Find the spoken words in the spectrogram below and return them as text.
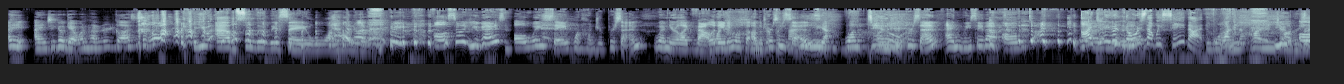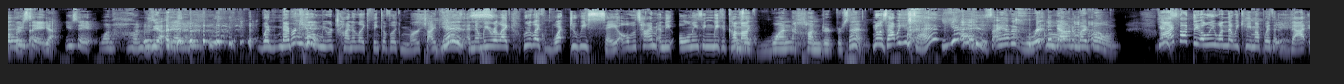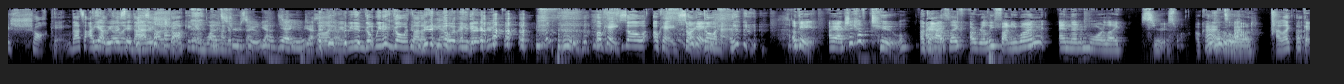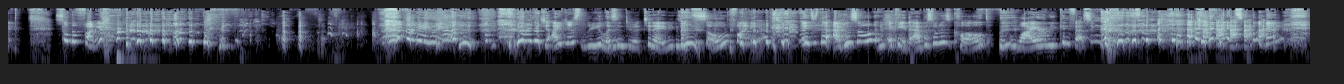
I, I need to go get 100 glasses of water. you absolutely say 100. Wait, also, you guys always say 100% when you're like validating what the other person says. Yeah. 100%. And we say that all the time. I didn't even notice that we say that. 100 You always say, yeah. you say 100. Yeah. When remember Kim when we were trying to like think of like merch ideas Yes. and then we were like we were like what do we say all the time and the only thing we could I come was up like 100%. no is that what you said Yes, I have it written down in my phone. I thought the only one that we came up with that is shocking that's I yeah, we always like say that that's is thing. shocking and 100%. That's true too. Yeah. That's Yeah, true. you Yeah. well anyway we didn't go we didn't go with that we idea didn't go with either. okay so okay sorry Okay. go ahead Okay, I actually have two. Okay. I have like a really funny one and then a more like serious one. okay That's allowed. I like that Okay. So the funny okay, wait. I just re-listened to it today because it's so funny. It's the episode. Okay, the episode is called "Why Are We Confessing?" It's when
